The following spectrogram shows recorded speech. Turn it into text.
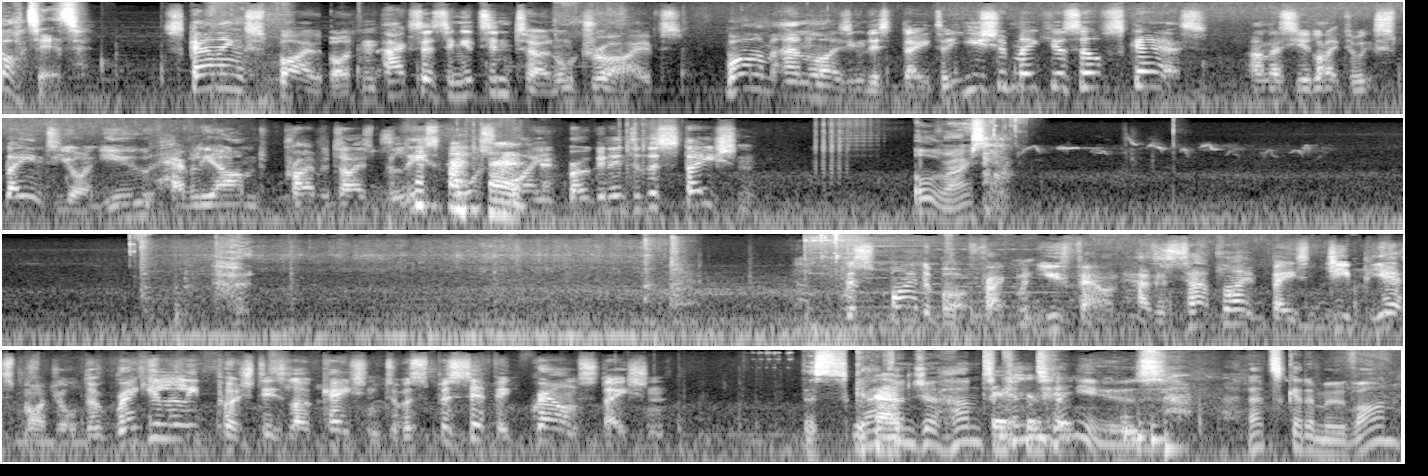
Got it. Scanning Spybot and accessing its internal drives. While I'm analysing this data, you should make yourself scarce. Unless you'd like to explain to your new, heavily armed, privatised police force why you've broken into the station. All right. The Spiderbot fragment you found has a satellite-based GPS module that regularly pushed its location to a specific ground station. The scavenger hunt continues. Let's get a move on.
